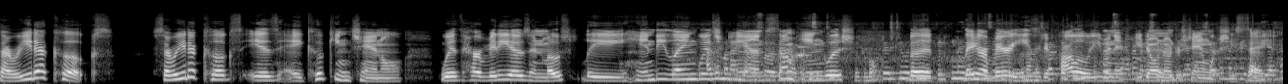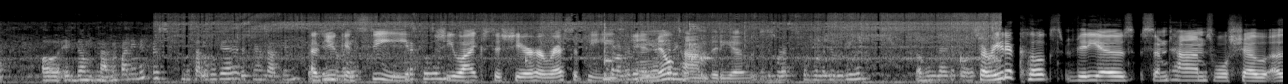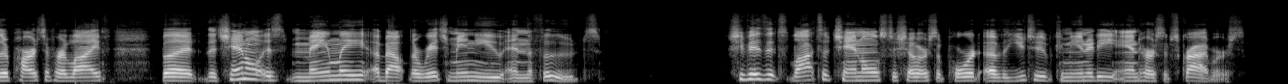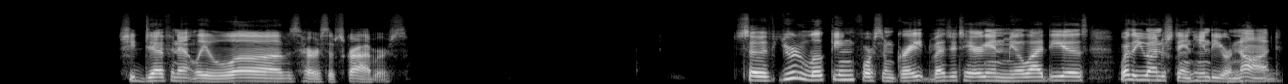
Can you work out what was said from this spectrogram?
Sarita Cooks. Sarita Cooks is a cooking channel with her videos in mostly Hindi language and some English, but they are very easy to follow even if you don't understand what she's saying. As you can see, she likes to share her recipes in mealtime videos. Sarita Cook's videos sometimes will show other parts of her life, but the channel is mainly about the rich menu and the foods. She visits lots of channels to show her support of the YouTube community and her subscribers. She definitely loves her subscribers. So if you're looking for some great vegetarian meal ideas, whether you understand Hindi or not,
